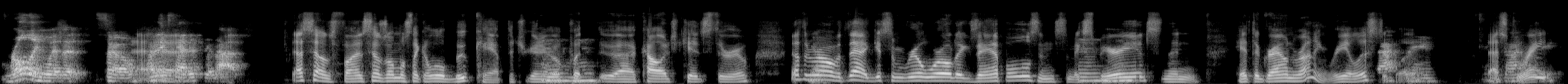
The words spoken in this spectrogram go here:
rolling with it so i'm excited for that that sounds fun. It sounds almost like a little boot camp that you're going to go mm-hmm. put uh, college kids through. Nothing yeah. wrong with that. Get some real world examples and some mm-hmm. experience, mm-hmm. and then hit the ground running. Realistically, exactly. that's exactly. great.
